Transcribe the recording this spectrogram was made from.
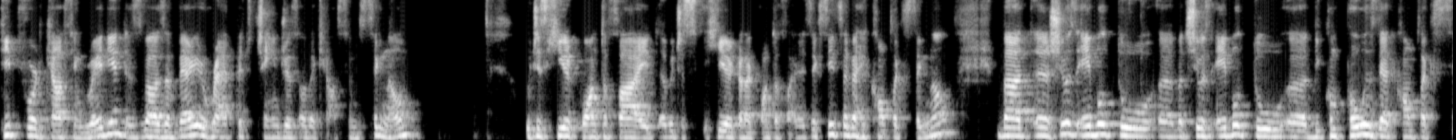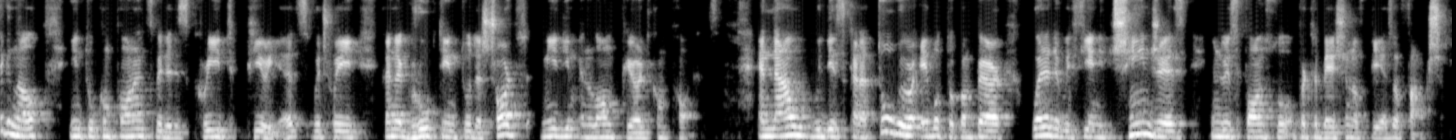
tip forward calcium gradient as well as a very rapid changes of the calcium signal which is here quantified, uh, which is here kind of quantified. It's, it's a very complex signal, but uh, she was able to, uh, but she was able to uh, decompose that complex signal into components with discrete periods, which we kind of grouped into the short, medium, and long period components. And now with this kind of tool, we were able to compare whether we see any changes in response to perturbation of piezo function.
